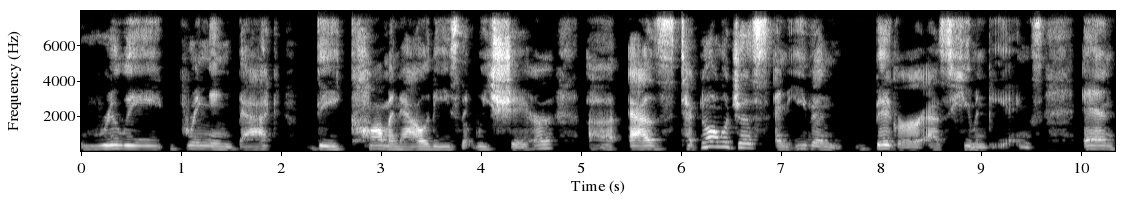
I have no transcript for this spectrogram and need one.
really bringing back the commonalities that we share uh, as technologists and even bigger as human beings. And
